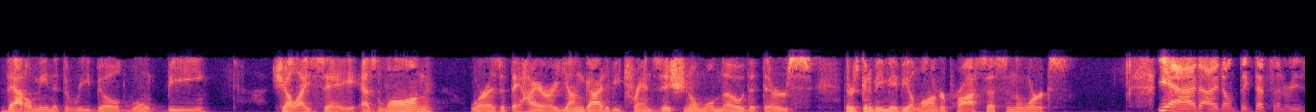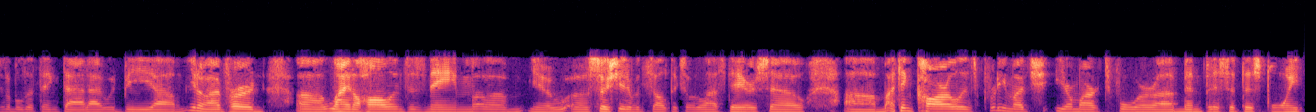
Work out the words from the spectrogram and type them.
that'll mean that the rebuild won't be, shall I say, as long. Whereas if they hire a young guy to be transitional, we'll know that there's there's going to be maybe a longer process in the works. Yeah, I, I don't think that's unreasonable to think that. I would be, um, you know, I've heard uh, Lionel Hollins' name, um, you know, associated with Celtics over the last day or so. Um, I think Karl is pretty much earmarked for uh, Memphis at this point.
